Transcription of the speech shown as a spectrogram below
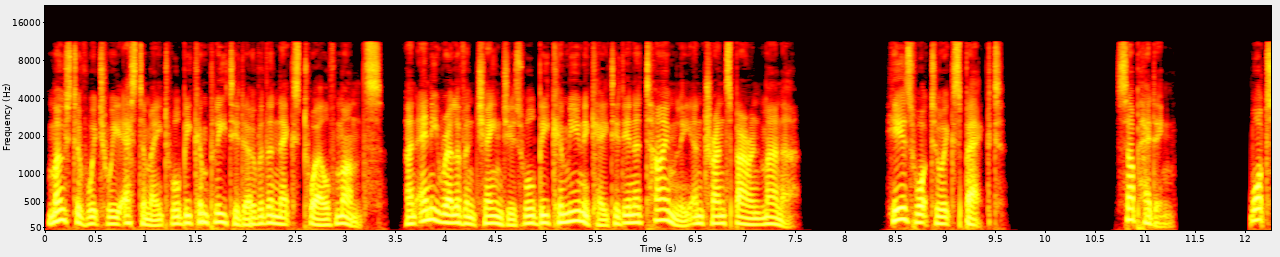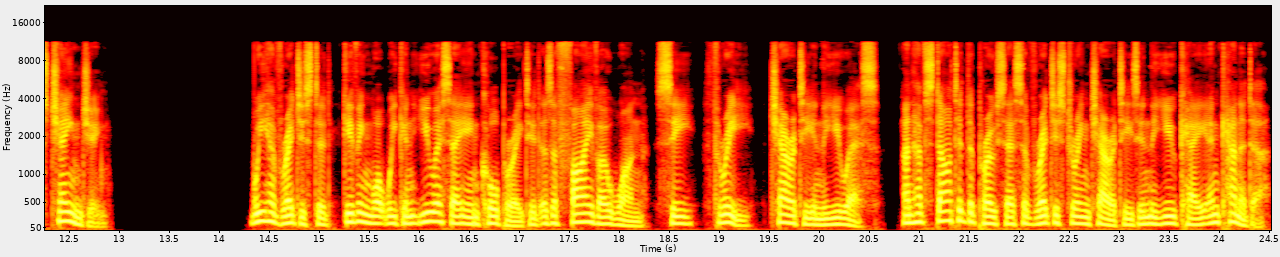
most of which we estimate will be completed over the next 12 months, and any relevant changes will be communicated in a timely and transparent manner. Here's what to expect. Subheading What's changing? We have registered Giving What We Can USA Incorporated as a 501c3 charity in the US, and have started the process of registering charities in the UK and Canada.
